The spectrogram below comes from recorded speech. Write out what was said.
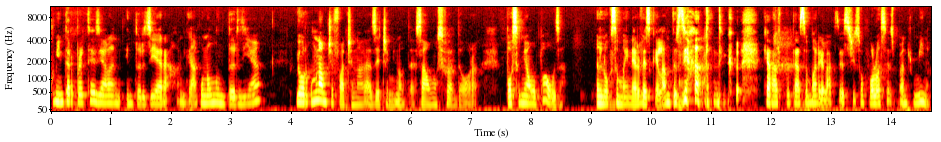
cum interpretezi iar întârzierea. Adică dacă un om întârzie, eu oricum n-am ce face în alea 10 minute sau un sfert de oră. Pot să-mi iau o pauză în loc să mă enervez că el a întârziat. Adică chiar aș putea să mă relaxez și să o folosesc pentru mine.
